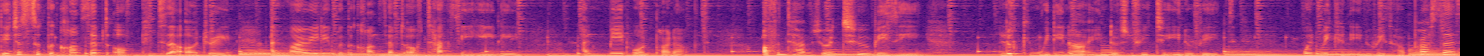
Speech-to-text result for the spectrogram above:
They just took the concept of pizza ordering and married it with the concept of taxi hailing and made one product. Oftentimes, we're too busy looking within our industry to innovate. When we can innovate our process,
